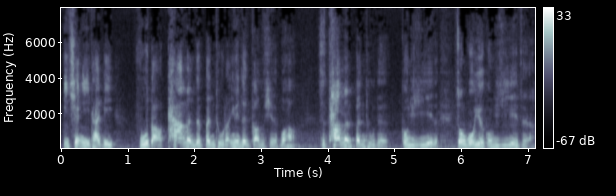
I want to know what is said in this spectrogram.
一千亿台币辅导他们的本土了。因为这个稿子写的不好，是他们本土的工具机业者。中国也有工具机业者啊，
